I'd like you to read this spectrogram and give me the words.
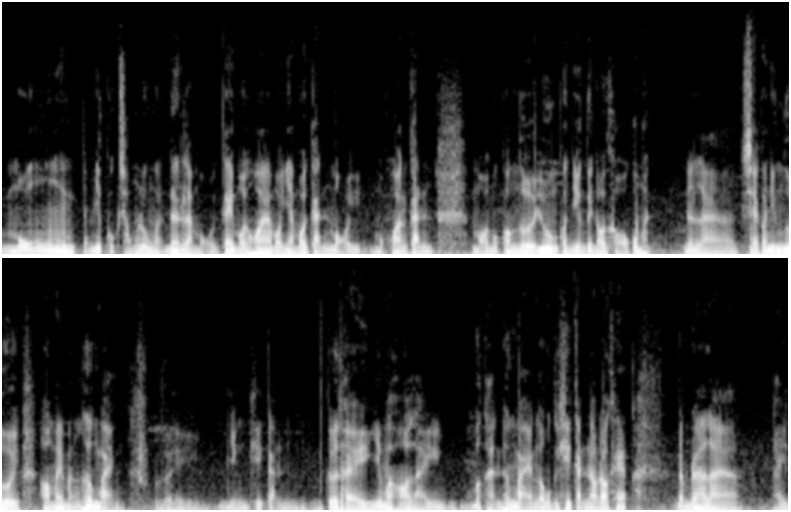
muốn chấm dứt cuộc sống luôn á. Nên là mỗi cây, mỗi hoa, mỗi nhà, mỗi cảnh, mỗi một hoàn cảnh, mỗi một con người luôn có những cái nỗi khổ của mình. Nên là sẽ có những người họ may mắn hơn bạn. Về những khía cạnh cơ thể, nhưng mà họ lại bất hạnh hơn bạn ở một cái khía cạnh nào đó khác. Đâm ra là hãy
